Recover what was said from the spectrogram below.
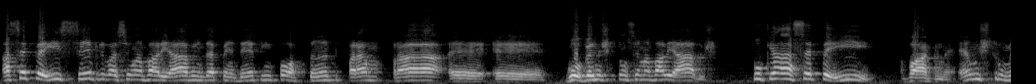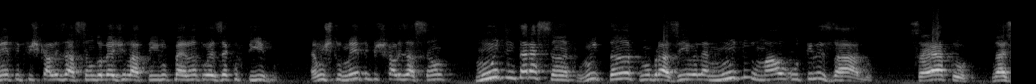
A CPI sempre vai ser uma variável independente importante para é, é, governos que estão sendo avaliados. Porque a CPI, Wagner, é um instrumento de fiscalização do legislativo perante o executivo. É um instrumento de fiscalização muito interessante. No entanto, no Brasil, ele é muito mal utilizado, certo? Nas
